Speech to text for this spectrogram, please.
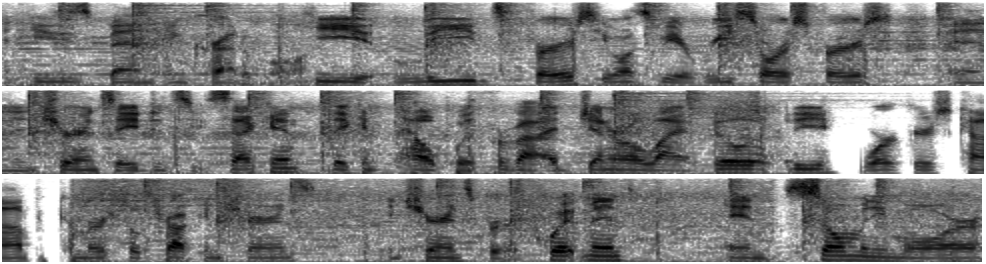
and he's been incredible. He leads first. He wants to be a resource first and an insurance agency second. They can help with provide general liability, workers' comp, commercial truck insurance, insurance for equipment, and so many more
